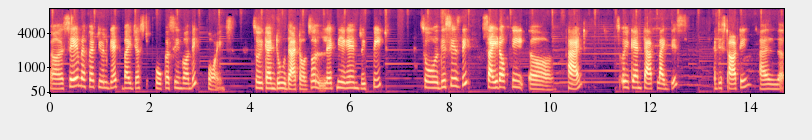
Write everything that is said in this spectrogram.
uh, same effect you will get by just focusing on the points. So you can do that also. Let me again repeat. So this is the side of the uh, hand. So you can tap like this. At the starting i'll uh,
